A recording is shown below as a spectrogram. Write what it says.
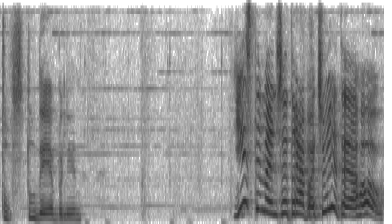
Товстуде, блін. Їсти менше треба, чуєте, агов?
